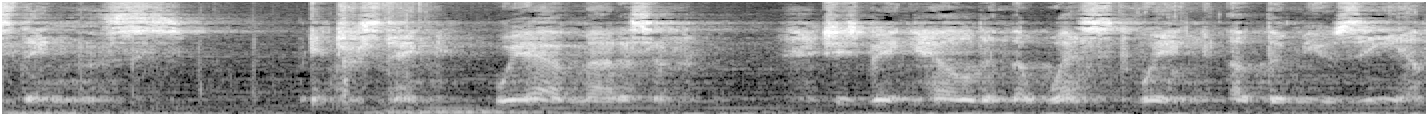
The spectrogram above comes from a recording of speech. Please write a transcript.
makes things interesting. We have Madison. She's being held in the west wing of the museum.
